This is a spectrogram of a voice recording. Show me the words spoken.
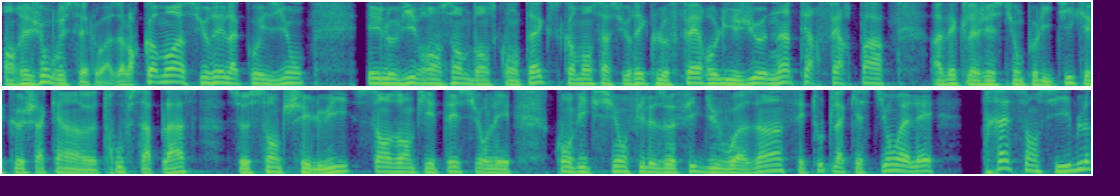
en région bruxelloise. Alors comment assurer la cohésion et le vivre ensemble dans ce contexte? Comment s'assurer que le fait religieux n'interfère pas avec la gestion politique et que chacun euh, trouve sa place, se sente chez lui sans empiéter sur les convictions philosophiques du voisin? C'est toute la question, elle est très sensible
